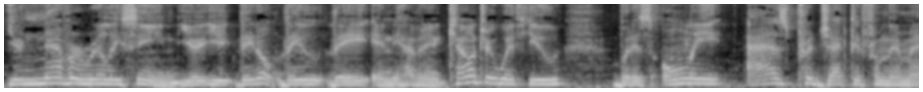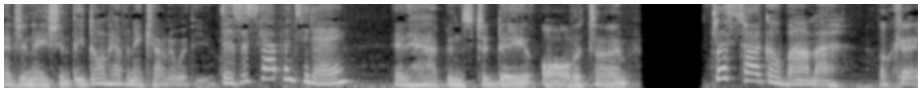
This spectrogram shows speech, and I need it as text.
You're never really seen. You're, you, they don't. They they and have an encounter with you, but it's only as projected from their imagination. They don't have an encounter with you. Does this happen today? It happens today all the time. Let's talk Obama. Okay.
